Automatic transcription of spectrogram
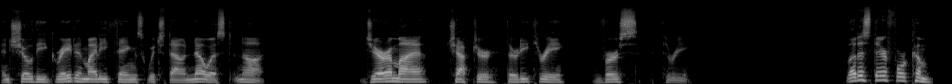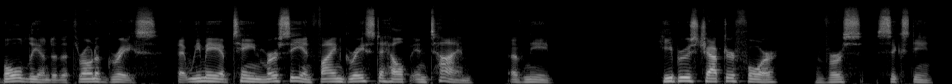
and show thee great and mighty things which thou knowest not. Jeremiah chapter 33, verse 3. Let us therefore come boldly under the throne of grace, that we may obtain mercy and find grace to help in time of need. Hebrews chapter 4, verse 16.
